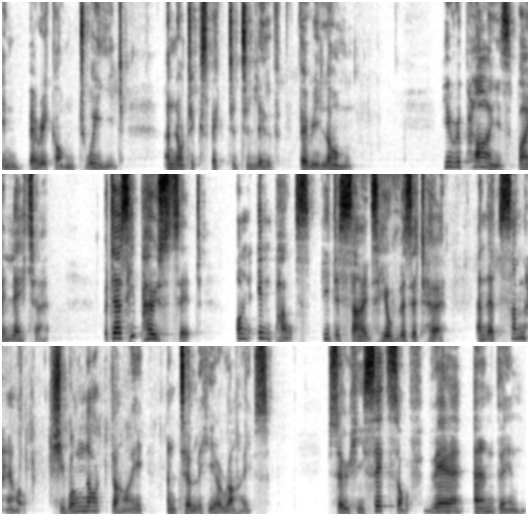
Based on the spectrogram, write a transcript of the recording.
in Berwick on Tweed and not expected to live very long. He replies by letter, but as he posts it, on impulse, he decides he'll visit her and that somehow she will not die until he arrives. So he sets off there and then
